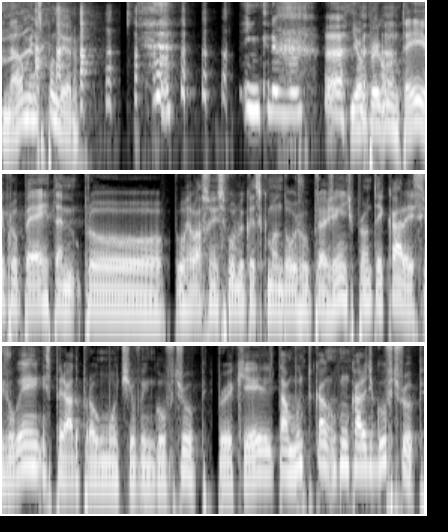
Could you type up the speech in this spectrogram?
Não me responderam. Incrível. E eu perguntei pro PR, pro, pro Relações Públicas que mandou o jogo pra gente, perguntei, cara, esse jogo é inspirado por algum motivo em Goof Troop? Porque ele tá muito com cara de Goof Troop.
